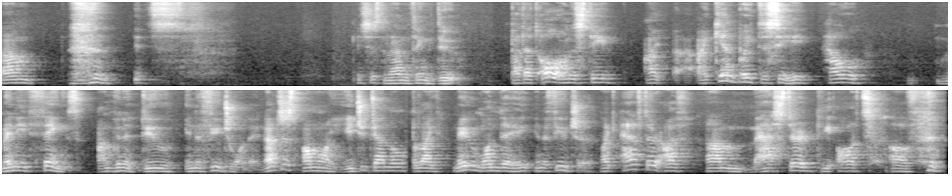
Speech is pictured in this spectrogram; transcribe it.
um, it's, it's just a random thing to do. But at all honesty, I, I can't wait to see how many things I'm gonna do in the future one day. Not just on my YouTube channel, but like maybe one day in the future. Like after I've um, mastered the art of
